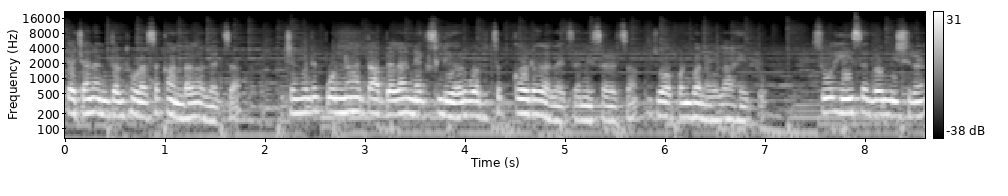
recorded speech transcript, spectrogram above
त्याच्यानंतर थोडासा कांदा घालायचा. त्याच्यामध्ये पुन्हा आता आपल्याला नेक्स्ट लेअरवरचं कट घालायचा मिसळचा जो आपण बनवला आहे तो. सो हे सगळं मिश्रण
